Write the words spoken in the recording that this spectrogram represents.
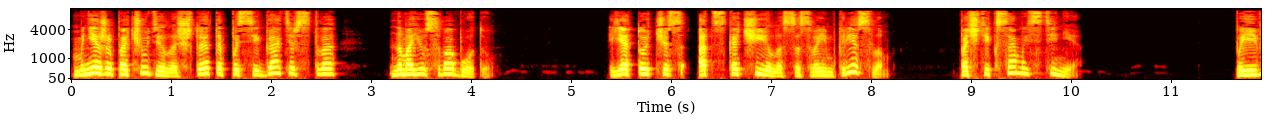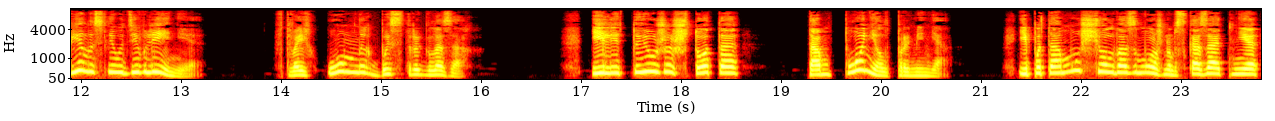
Мне же почудилось, что это посягательство на мою свободу. Я тотчас отскочила со своим креслом почти к самой стене. Появилось ли удивление в твоих умных быстрых глазах? Или ты уже что-то там понял про меня? И потому счел возможным сказать мне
